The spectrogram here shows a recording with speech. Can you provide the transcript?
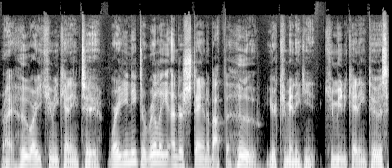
right? Who are you communicating to? Where you need to really understand about the who you're communicating communicating to is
